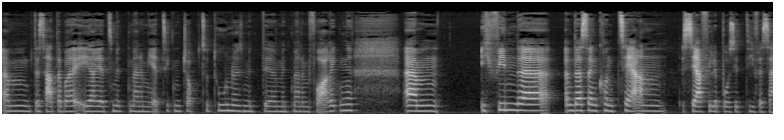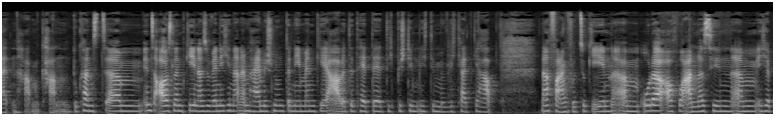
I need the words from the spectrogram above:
Ähm, das hat aber eher jetzt mit meinem jetzigen Job zu tun als mit, mit meinem vorigen. Ähm, ich finde, dass ein Konzern sehr viele positive Seiten haben kann. Du kannst ähm, ins Ausland gehen. Also wenn ich in einem heimischen Unternehmen gearbeitet hätte, hätte ich bestimmt nicht die Möglichkeit gehabt, nach Frankfurt zu gehen ähm, oder auch woanders hin. Ähm, ich habe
